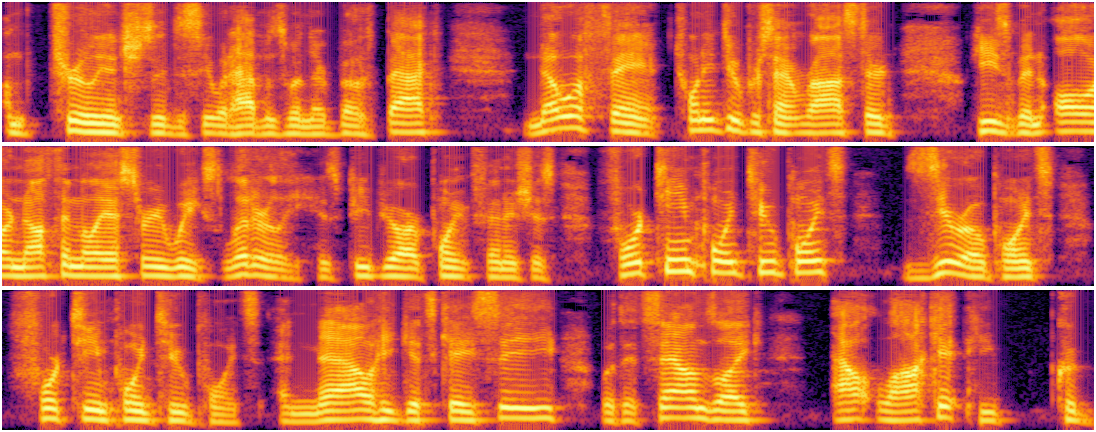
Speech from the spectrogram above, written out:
I'm truly interested to see what happens when they're both back. Noah Fant, 22% rostered. He's been all or nothing the last three weeks. Literally, his PPR point finishes 14.2 points, zero points, 14.2 points. And now he gets KC with it sounds like out Lockett. He could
